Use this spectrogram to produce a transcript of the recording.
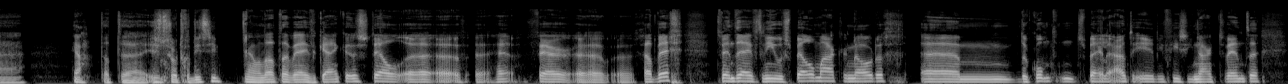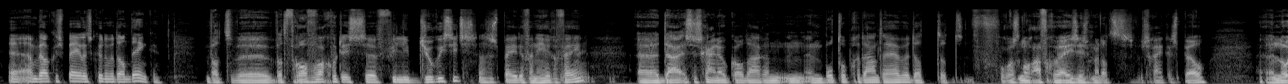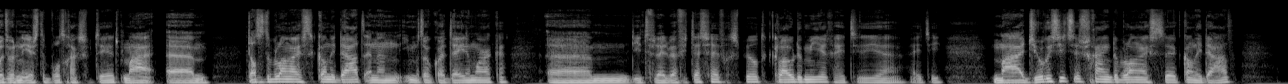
ja, dat is een soort traditie. Nou, laten we even kijken. Stel, uh, uh, Ver gaat weg. Twente heeft een nieuwe spelmaker nodig. Um, er komt een speler uit de Eredivisie naar Twente. aan welke spelers kunnen we dan denken? Wat, we, wat vooral verwacht wordt is Filip Djuricic. Dat is een speler van Heerenveen. Okay. daar, ze schijnen ook al daar een, een, bod op gedaan te hebben. Dat, dat nog afgewezen is, maar dat is waarschijnlijk een spel. nooit wordt een eerste bod geaccepteerd. Maar um, dat is de belangrijkste kandidaat. En een, iemand ook uit Denemarken. Um, die het verleden bij Vitesse heeft gespeeld. Claudemir heet hij. Uh, heet hij. Maar Juricic is waarschijnlijk de belangrijkste kandidaat.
